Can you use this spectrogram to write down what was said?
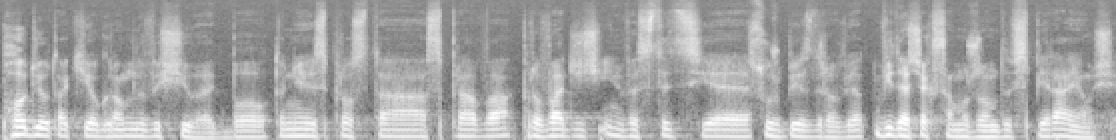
podjął taki ogromny wysiłek, bo to nie jest prosta sprawa prowadzić inwestycje w służbie zdrowia. Widać, jak samorządy wspierają się.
